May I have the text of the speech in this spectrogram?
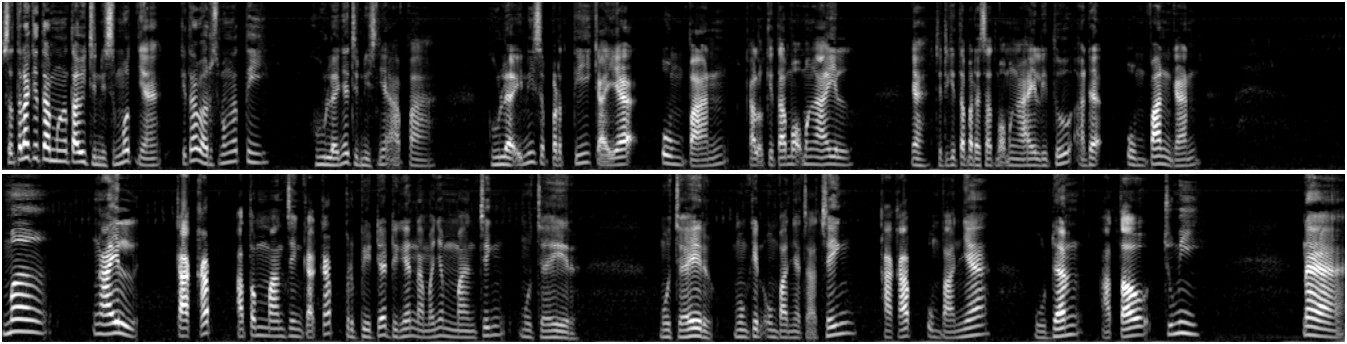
setelah kita mengetahui jenis semutnya, kita harus mengerti gulanya jenisnya apa. Gula ini seperti kayak umpan kalau kita mau mengail. Ya, jadi kita pada saat mau mengail itu ada umpan kan. Mengail kakap atau memancing kakap berbeda dengan namanya memancing mujair. Mujair mungkin umpannya cacing, kakap umpannya udang atau cumi. Nah,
